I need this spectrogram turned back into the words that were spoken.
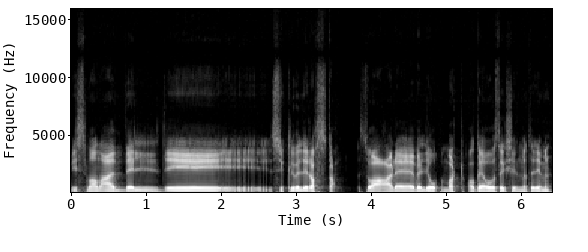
hvis man er veldig sykler veldig raskt, da, så er det veldig åpenbart at det er over 6 km i timen.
